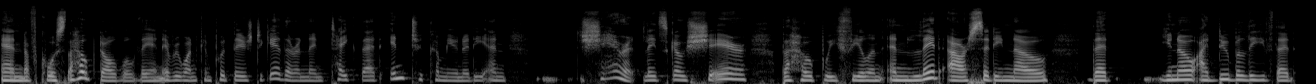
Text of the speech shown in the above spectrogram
and of course the hope doll will then, everyone can put theirs together and then take that into community and share it. Let's go share the hope we feel and, and let our city know that you know i do believe that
